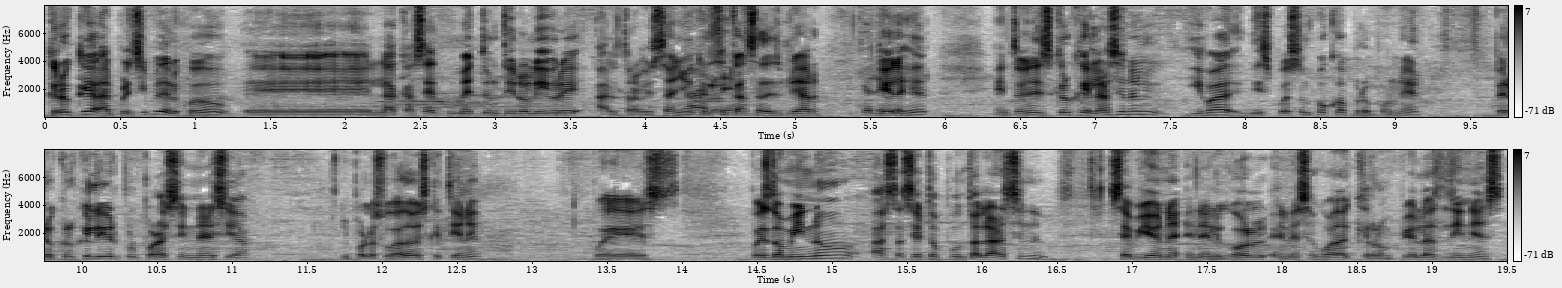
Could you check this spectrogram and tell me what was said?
Creo que al principio del juego eh, la cassette mete un tiro libre al travesaño Ah, que lo sí. alcanza a desviar Kelleher. Entonces creo que el Arsenal iba dispuesto un poco a proponer, pero creo que Liverpool por esa inercia y por los jugadores que tiene, pues pues dominó hasta cierto punto al Arsenal. Se vio en, el gol, en esa jugada que rompió las líneas.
